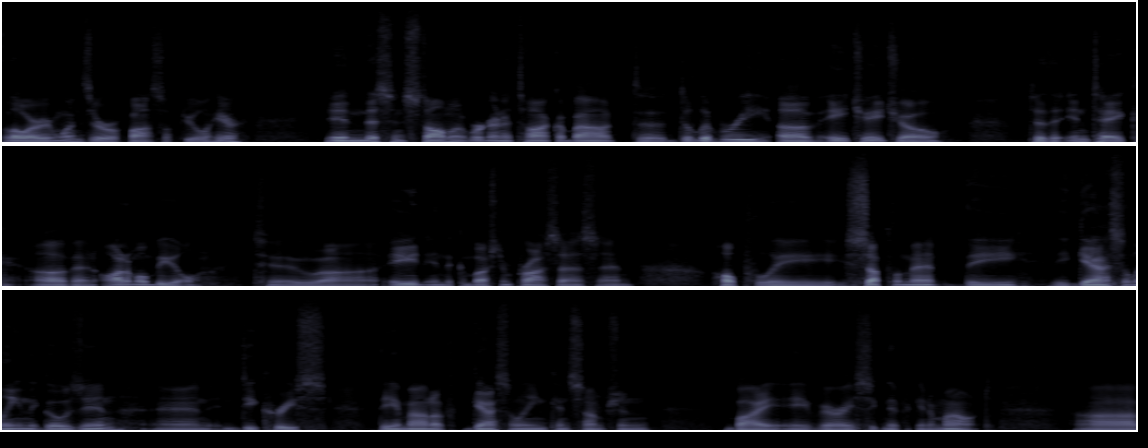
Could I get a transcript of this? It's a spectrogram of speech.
Hello everyone, Zero Fossil Fuel here. In this installment we're going to talk about the delivery of HHO to the intake of an automobile to uh, aid in the combustion process and hopefully supplement the the gasoline that goes in and decrease the amount of gasoline consumption by a very significant amount. Uh,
